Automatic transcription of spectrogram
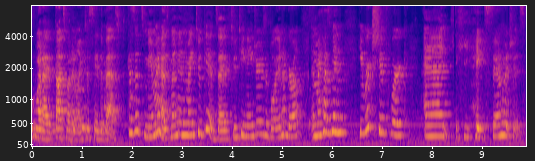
what I. That's what I like to say the best because it's me and my husband and my two kids. I have two teenagers, a boy and a girl. And my husband, he works shift work and he hates sandwiches.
